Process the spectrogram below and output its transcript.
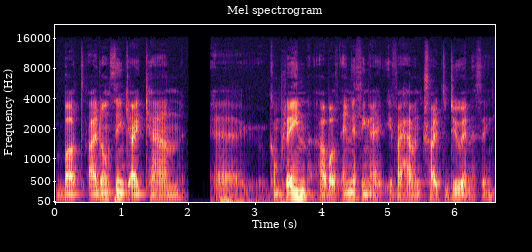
but I don't think I can uh, complain about anything if I haven't tried to do anything.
